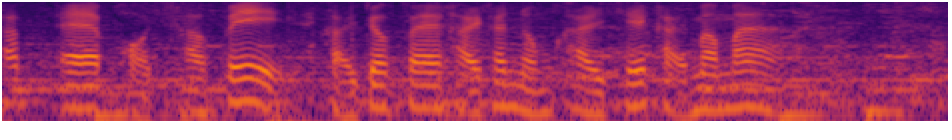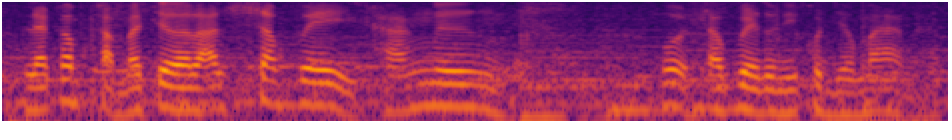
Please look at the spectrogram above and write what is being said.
ครับ Airport Cafe ขายกาแฟขายขนมขายเค้กขายมาม่าแล้วก็กลับมาเจอร้าน Subway อีกครั้งหนึ่งโอ้ซับเวย์ตัวนี้คนเยอะมากนะครับ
